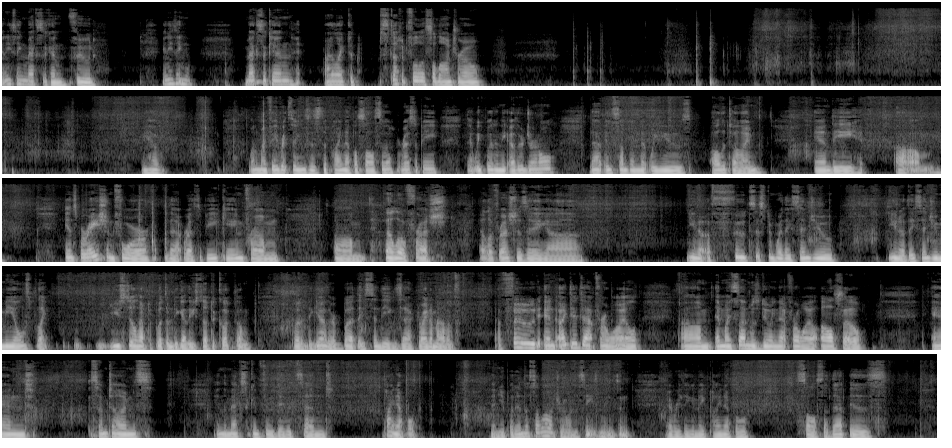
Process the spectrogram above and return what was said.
anything Mexican food. Anything Mexican, I like to stuff it full of cilantro. We have, one of my favorite things is the pineapple salsa recipe that we put in the other journal. That is something that we use all the time. And the, um, inspiration for that recipe came from um, HelloFresh. HelloFresh is a, uh, you know, a food system where they send you, you know, they send you meals. Like, you still have to put them together. You still have to cook them, put them together. But they send the exact right amount of, of food. And I did that for a while. Um, and my son was doing that for a while also. And sometimes in the Mexican food, they would send pineapple. Then you put in the cilantro and the seasonings and everything and make pineapple salsa. That is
